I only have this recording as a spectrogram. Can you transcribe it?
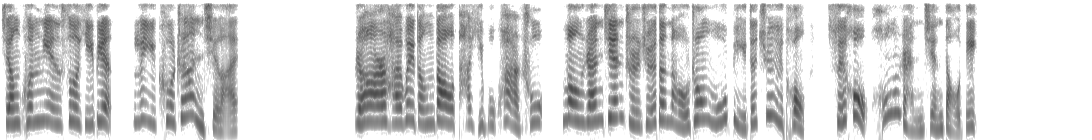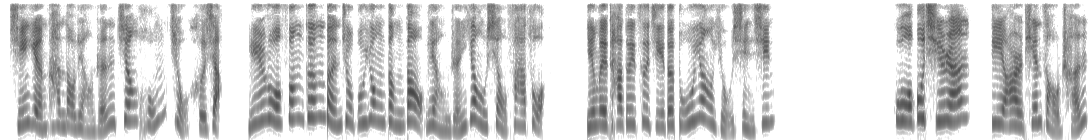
姜昆面色一变。立刻站起来，然而还未等到他一步跨出，猛然间只觉得脑中无比的剧痛，随后轰然间倒地。亲眼看到两人将红酒喝下，林若风根本就不用等到两人药效发作，因为他对自己的毒药有信心。果不其然，第二天早晨，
